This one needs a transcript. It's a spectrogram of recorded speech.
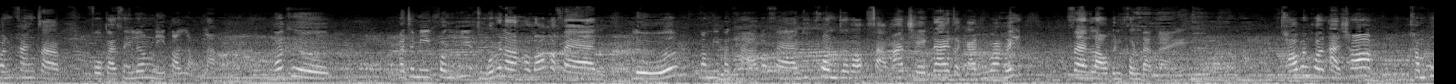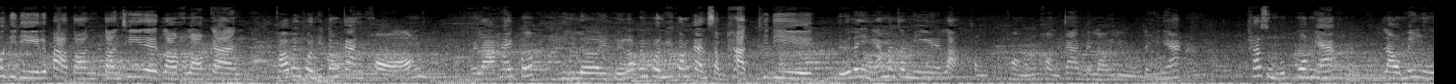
ค่อนข้างจะโฟกัสในเรื่องนี้ตอนหลังๆก็คือมันจะมีคนที่สมมติเวลาทะเลาะกับแฟน หรือเรามีปัญหากับแฟน ทุกคนจะสามารถเช็คได้จากการที่ว่าเฮ้ย แฟนเราเป็นคนแบบไหน เขาเป็นคนอาจชอบคำพูดดีๆ หรือเปล่าตอนตอนที่เราทะเลาะกัน เขาเป็นคนที่ต้องการของเวลาให้ปุ๊บดีเลย หรือเราเป็นคนที่ต้องการสัมผัสที่ดี หรืออะไรอย่างเงี้ยมันจะมีหลักของของของการเป็นเราอยู่แต่ทีเนี้ยถ้าสมมุติพวกเนี้ยเราไม่รู้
